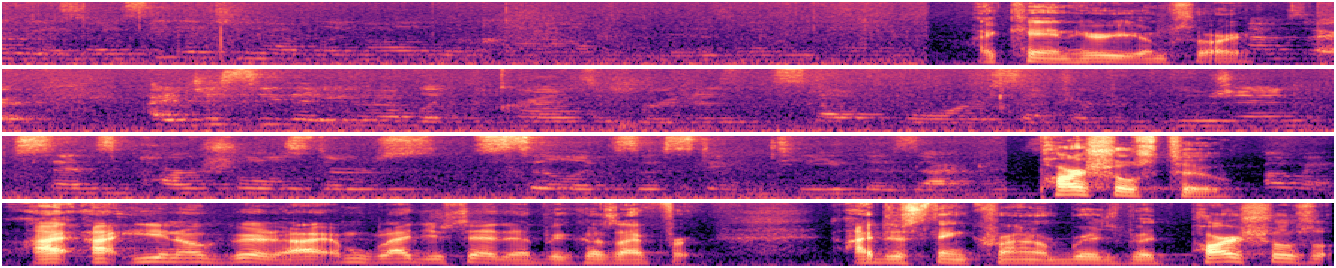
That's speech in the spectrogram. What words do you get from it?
Okay, so I see that you have like all of the and everything. I can't hear you, I'm sorry. I'm sorry. I just see that you have like the crowns and bridges and stuff for centric occlusion. Since partials, there's still existing teeth, is that? Partials too. Okay. I, I, you know, good. I, I'm glad you said that because I, for- I just think crown and bridge, but partials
